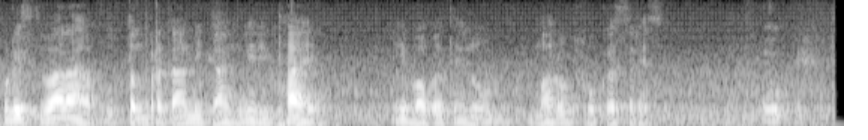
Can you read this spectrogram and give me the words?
પોલીસ દ્વારા ઉત્તમ પ્રકારની કામગીરી થાય. એ બાબતેનું મારું ફોકસ રહેશે. ઓકે.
